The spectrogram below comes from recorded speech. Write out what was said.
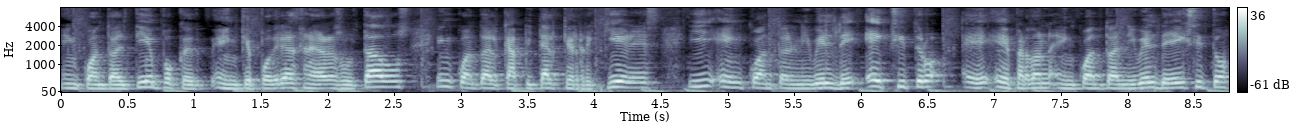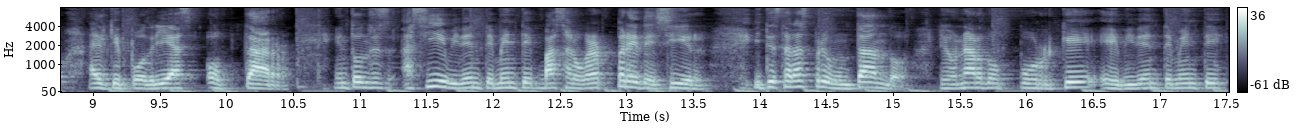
en cuanto al tiempo en que podrías generar resultados, en cuanto al capital que requieres y en cuanto al nivel de éxito, eh, eh, perdón, en cuanto al nivel de éxito al que podrías optar. Entonces, así evidentemente vas a lograr predecir. Y te estarás preguntando, Leonardo, ¿por qué evidentemente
